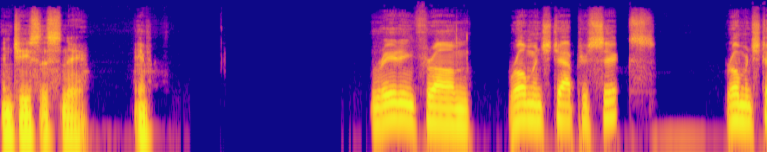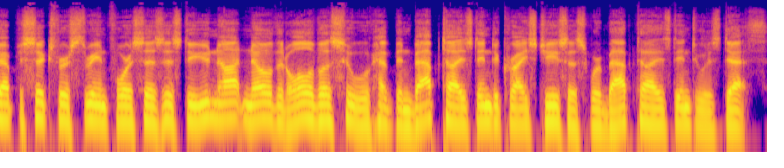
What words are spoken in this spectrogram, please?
In Jesus' name. Reading from Romans chapter 6. Romans chapter 6, verse 3 and 4 says this Do you not know that all of us who have been baptized into Christ Jesus were baptized into his death?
